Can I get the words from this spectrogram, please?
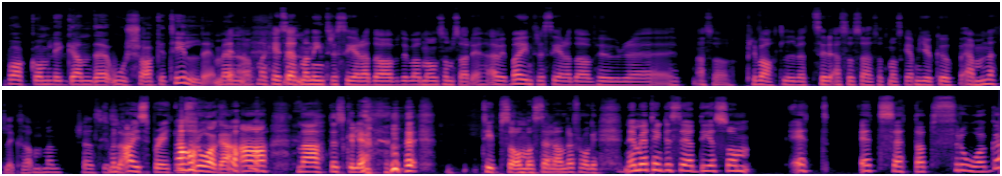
bakomliggande orsaker till det. Men ja, man kan ju säga men- att man är intresserad av, det var någon som sa det, är bara intresserad av hur eh, alltså, privatlivet ser alltså så, här, så att man ska mjuka upp ämnet liksom. Men känns ju som så. en icebreaker-fråga. ah, Nej, det skulle jag tipsa om och ställa andra frågor. Nej men jag tänkte säga att det som ett ett sätt att fråga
